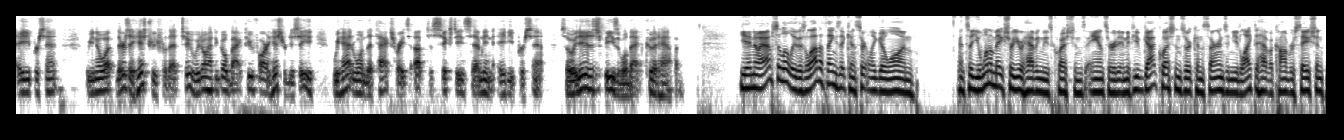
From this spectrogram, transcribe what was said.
80%. Well, you know what? There's a history for that too. We don't have to go back too far in history to see we had one of the tax rates up to 60, 70, and 80%. So it is feasible that could happen. Yeah, no, absolutely. There's a lot of things that can certainly go on and so you want to make sure you're having these questions answered. And if you've got questions or concerns and you'd like to have a conversation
